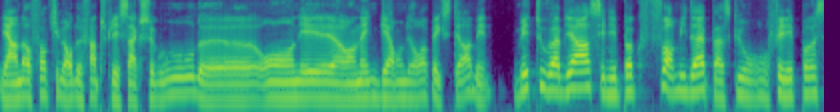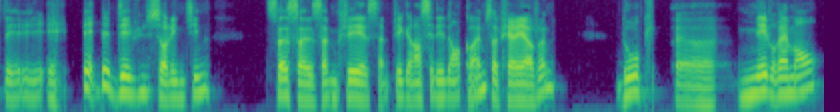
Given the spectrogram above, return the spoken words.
y, a, un enfant qui meurt de faim toutes les 5 secondes. Euh, on, est, on a une guerre en Europe, etc. Mais, mais tout va bien. C'est une époque formidable parce qu'on fait les posts et, des vues sur LinkedIn. Ça, ça, ça, me fait, ça me fait grincer les dents quand même. Ça fait rire jeune. Donc, euh, mais vraiment,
